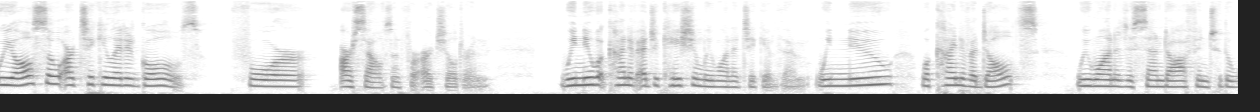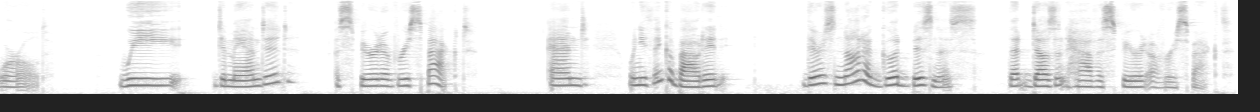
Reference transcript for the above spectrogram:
We also articulated goals for ourselves and for our children. We knew what kind of education we wanted to give them. We knew what kind of adults we wanted to send off into the world. We demanded a spirit of respect. And when you think about it, there's not a good business that doesn't have a spirit of respect.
